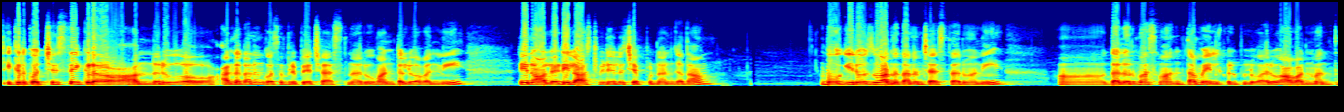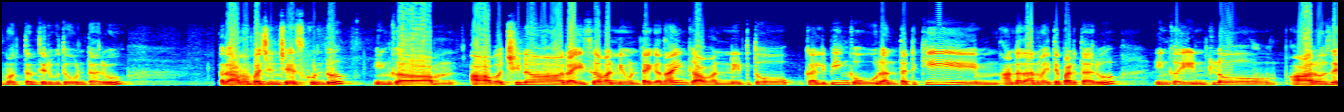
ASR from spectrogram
ఇక్కడికి వచ్చేస్తే ఇక్కడ అందరూ అన్నదానం కోసం ప్రిపేర్ చేస్తున్నారు వంటలు అవన్నీ. నేను ఆల్రెడీ లాస్ట్ వీడియోలో చెప్పున్నాను కదా భోగి రోజు అన్నదానం చేస్తారు అని. ధనుర్మాసం అంతా మేలుకొల్పుల వారు ఆ వన్ మంత్ మొత్తం తిరుగుతూ ఉంటారు. రామభజన చేసుకుంటూ ఇంకా ఆ వచ్చిన రైస్ అవన్నీ ఉంటాయి కదా ఇంకా అవన్నిటితో కలిపి ఇంకా ఊరంతటికి అన్నదానం అయితే పడతారు. ఇంకా ఇంట్లో ఆ రోజే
